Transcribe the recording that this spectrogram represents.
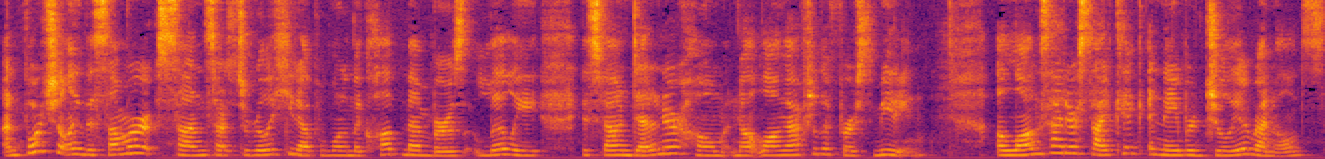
Unfortunately, the summer sun starts to really heat up when one of the club members, Lily, is found dead in her home not long after the first meeting. Alongside her sidekick and neighbor Julia Reynolds,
